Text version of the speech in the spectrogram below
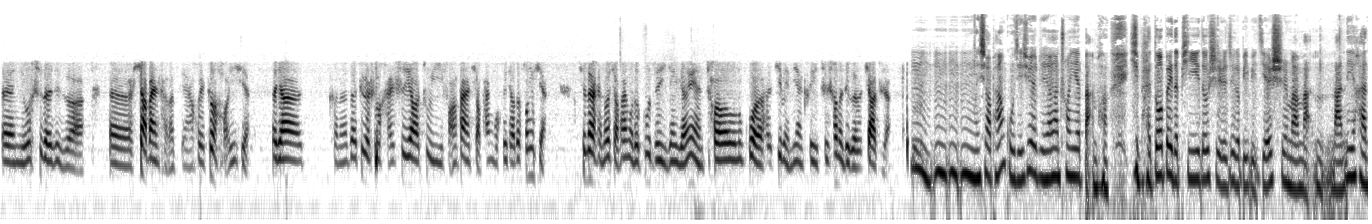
呃牛市的这个呃下半场的表现会更好一些，大家可能在这个时候还是要注意防范小盘股回调的风险。现在很多小盘股的估值已经远远超过了它基本面可以支撑的这个价值。嗯嗯嗯嗯，小盘股的确比较像创业板嘛，一百多倍的 P E 都是这个比比皆是嘛，蛮蛮厉害。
